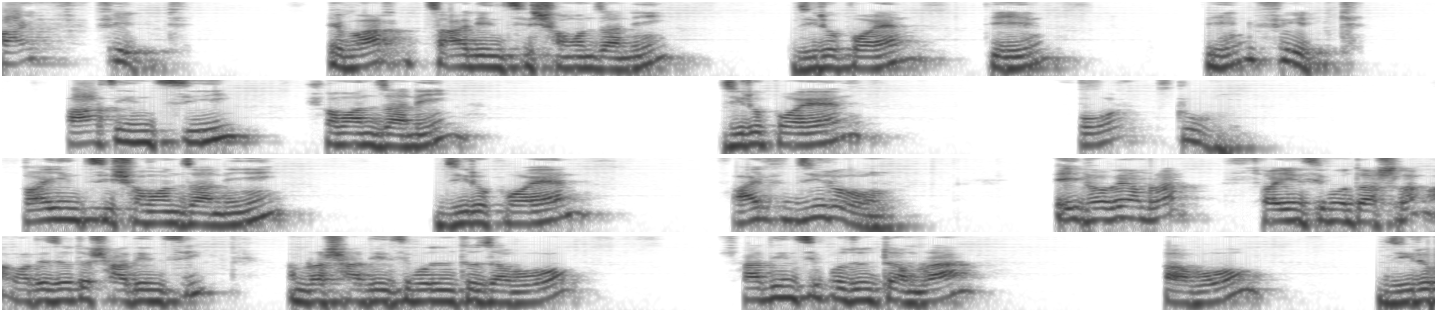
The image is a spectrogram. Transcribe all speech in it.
five feet. এবার চার ইঞ্চি সমান জানি জিরো পয়েন্ট তিন তিন ফিট পাঁচ ইঞ্চি সমান জানি জিরো পয়েন্ট ফোর টু। ছয় ইঞ্চি সমান জানি জিরো পয়েন্ট ফাইভ জিরো। এইভাবে আমরা ছয় ইঞ্চি মতো আসলাম, আমাদের যেহেতু সাত ইঞ্চি, আমরা সাত ইঞ্চি পর্যন্ত যাব। সাত ইঞ্চি পর্যন্ত আমরা পাবো জিরো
